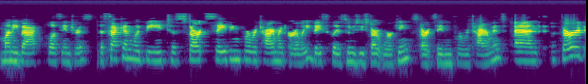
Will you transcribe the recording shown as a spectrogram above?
money back plus interest. The second would be to start saving for retirement early. Basically, as soon as you start working, start saving for retirement. And third,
